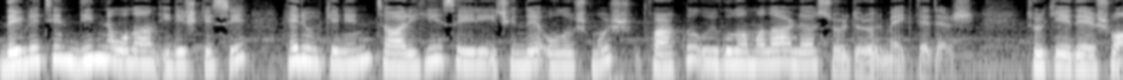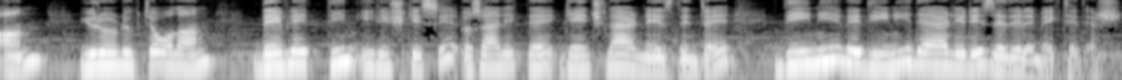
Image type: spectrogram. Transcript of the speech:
Devletin dinle olan ilişkisi her ülkenin tarihi seyri içinde oluşmuş farklı uygulamalarla sürdürülmektedir. Türkiye'de şu an yürürlükte olan devlet-din ilişkisi özellikle gençler nezdinde dini ve dini değerleri zedelemektedir.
